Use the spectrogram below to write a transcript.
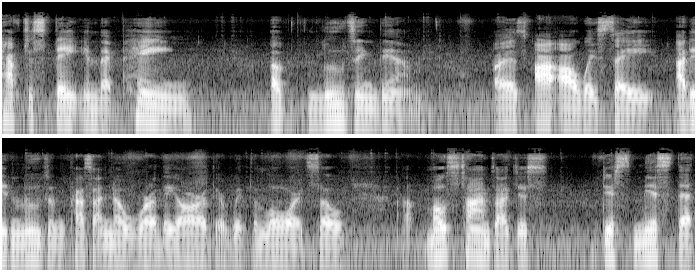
have to stay in that pain of losing them. As I always say, I didn't lose them because I know where they are. They're with the Lord. So uh, most times I just dismiss that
